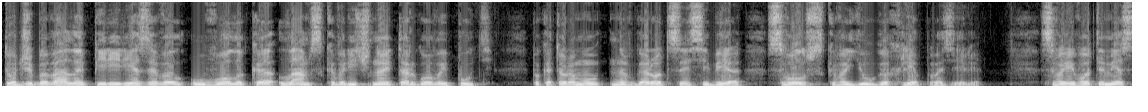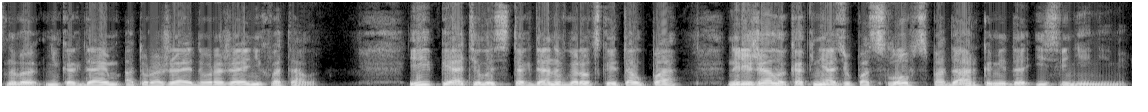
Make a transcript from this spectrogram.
тут же бывало перерезывал у Волока Ламского речной торговый путь, по которому новгородцы себе с Волжского юга хлеб возили. Своего-то местного никогда им от урожая до урожая не хватало. И пятилась тогда новгородская толпа, наряжала к князю послов с подарками да извинениями.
